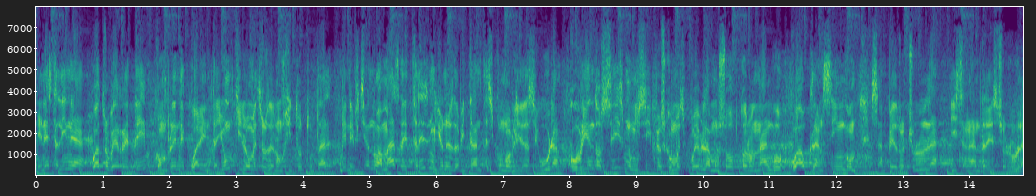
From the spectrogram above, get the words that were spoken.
En esta línea 4 BRT comprende 41 kilómetros de longitud total, beneficiando a más de 3 millones de habitantes con movilidad segura, cubriendo seis municipios como es Puebla, Musot, Coronango, Cuautlancingo, San Pedro Cholula y San Andrés Cholula.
